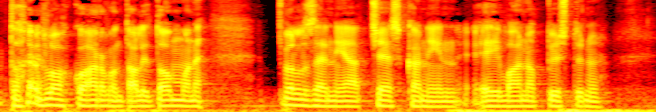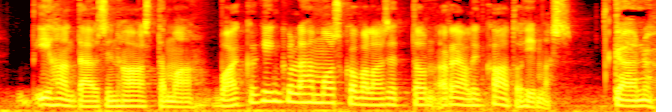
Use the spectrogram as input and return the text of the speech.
lohkoarvonta oli tuommoinen Pölsen ja Ceska, niin ei vaan ole pystynyt ihan täysin haastamaan, vaikkakin kyllähän moskovalaiset on Realin kaatohimassa. Käynyt,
